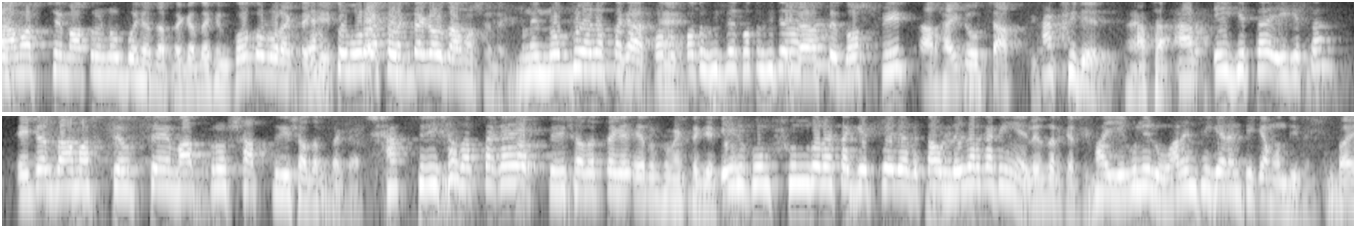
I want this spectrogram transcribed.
দাম আসছে মাত্র নব্বই হাজার টাকা দেখেন কত বড় একটা এত বড় একটা- লাখ টাকাও দাম আসে নাই। মানে নব্বই হাজার টাকা কত হ্যাঁ। কত ফিট বাই কত ফিটের এটা আছে দশ ফিট আর হাইট হচ্ছে আট ফিট। আট ফিটের? হ্যাঁ। আচ্ছা আর এই গেটটা এই গেটটা এটার দাম আসছে হচ্ছে মাত্র সাতত্রিশ হাজার টাকা। সাতত্রিশ হাজার টাকায় সাতত্রিশ হাজার টাকা এরকম একটা গেট এরকম সুন্দর একটা গেট পেয়ে যাবে তাও লেজার কাটিং এর? লেজার কাটিং ভাই এগুলির ওয়ারেন্টি গ্যারান্টি কেমন দিবেন? ভাই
